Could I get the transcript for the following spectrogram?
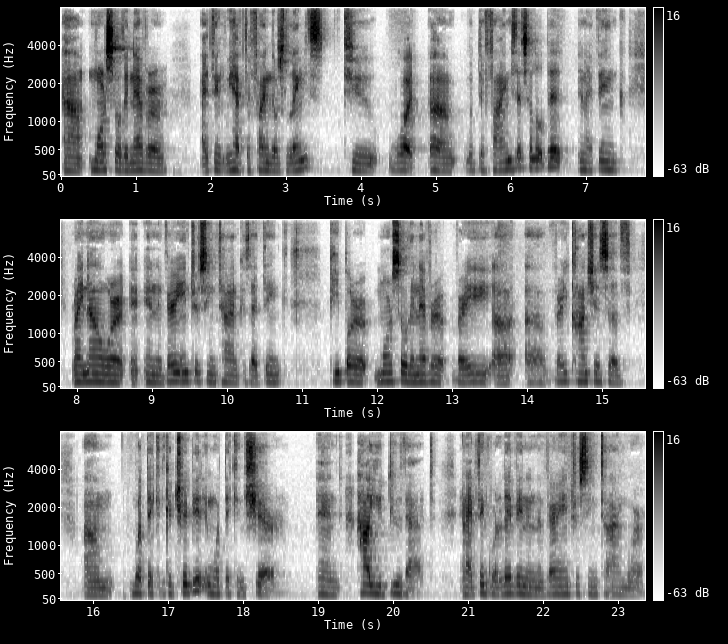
um, more so than ever, I think we have to find those links to what uh, what defines us a little bit. And I think right now we're in a very interesting time because I think people are more so than ever very uh, uh, very conscious of um, what they can contribute and what they can share and how you do that. And I think we're living in a very interesting time where,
